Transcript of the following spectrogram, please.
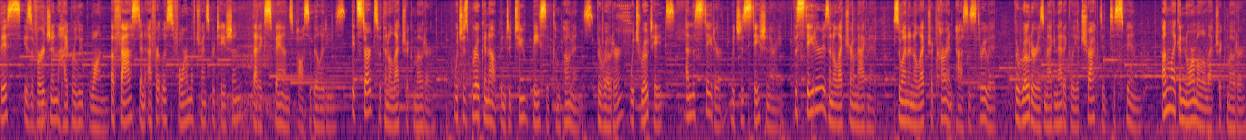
This is Virgin Hyperloop One, a fast and effortless form of transportation that expands possibilities. It starts with an electric motor, which is broken up into two basic components, the rotor, which rotates, and the stator, which is stationary. The stator is an electromagnet, so when an electric current passes through it, the rotor is magnetically attracted to spin. Unlike a normal electric motor,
